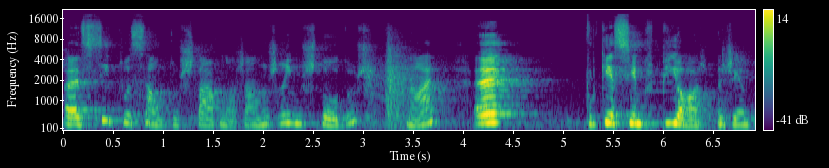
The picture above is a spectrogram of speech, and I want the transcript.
a situação do Estado, nós já nos rimos todos, não é? Uh, porque é sempre pior. A gente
